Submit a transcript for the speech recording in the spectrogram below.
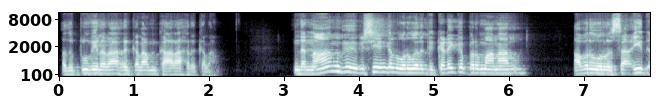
அது டூ வீலராக இருக்கலாம் காராக இருக்கலாம். இந்த நான்கு விஷயங்கள் ஒருவருக்கு கிடைக்க பெறுமானால் அவர் ஒரு சயீத்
